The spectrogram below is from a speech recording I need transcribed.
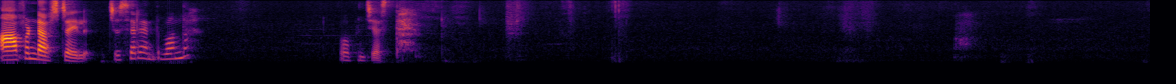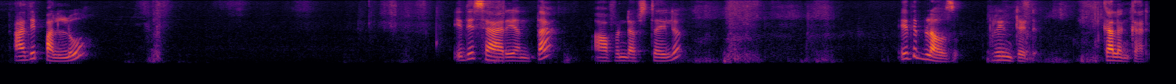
half and half style. చూసారా ఎంత బాగుందో? ఓపెన్ చేస్తా. అది పళ్ళు. ఇది శారీ అంతా ఆఫ్ అండ్ హాఫ్ స్టైల్. ఇది బ్లౌజ్ ప్రింటెడ్ కలంకారీ.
